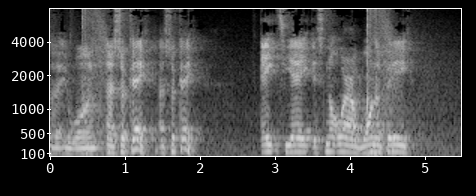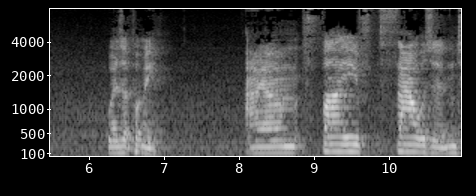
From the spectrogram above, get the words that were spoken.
31. That's okay. That's okay. 88. It's not where I want to be. Where does that put me? I am 5,000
